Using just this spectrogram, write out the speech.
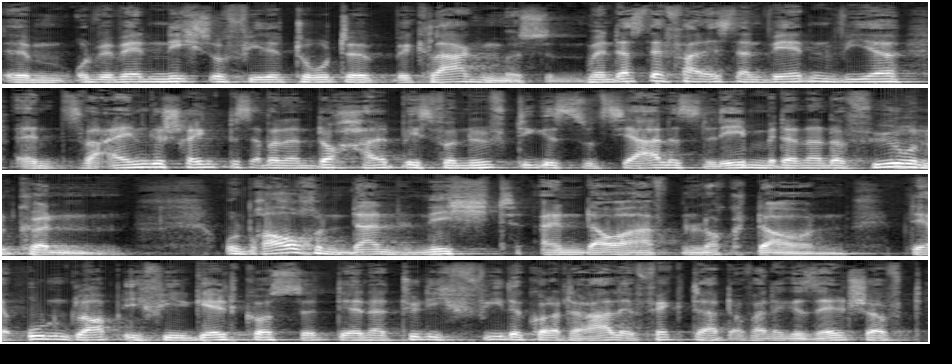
Ähm, und wir werden nicht so viele Tote beklagen müssen. Wenn das der Fall ist, dann werden wir ein zwar eingeschränktes, aber dann doch halbwegs vernünftiges soziales Leben miteinander führen können und brauchen dann nicht einen dauerhaften Lockdown, der unglaublich viel Geld kostet, der natürlich viele kollaterale Effekte hat auf eine Gesellschaft,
